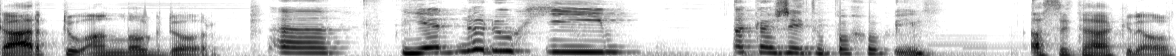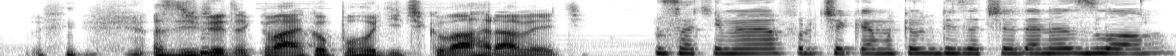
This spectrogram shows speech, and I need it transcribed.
card to unlock door. Uh, jednoduchý a každý to pochopí. Asi tak, no. A zřejmě to je taková jako pohodičková hra, viď? Zatím já furt čekám, jako kdy začne ten zlom.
